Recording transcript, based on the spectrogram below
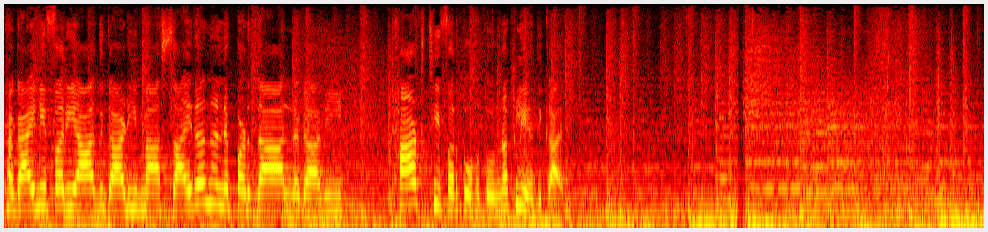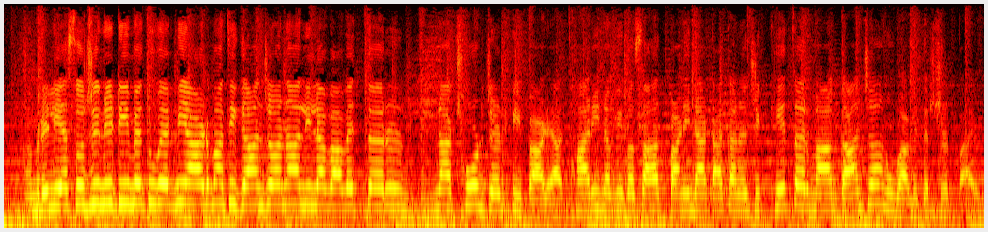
ઠગાઈની ફરિયાદ, ગાડીમાં સાયરન અને પડદા લગાવી ઠાઠથી ફરતો હતો નકલી અધિકારી. અમરેલી એસઓજીની ટીમે તુવેરની આડમાંથી ગાંજાના લીલા વાવેતરના છોડ ઝડપી પાડ્યા. ધારી નવી વસાહત પાણીના ટાંકા નજીક ખેતરમાં ગાંજાનું વાવેતર ઝડપાયું.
